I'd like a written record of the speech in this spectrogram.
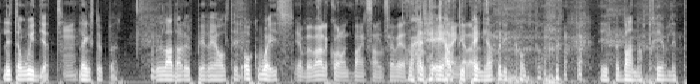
liten widget Mm. längst uppe. Laddar upp i realtid. Och Waze. Jag behöver aldrig kolla mitt banksaldo för jag vet Nej att det är alltid där. pengar på ditt konto. det är förbannat trevligt.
